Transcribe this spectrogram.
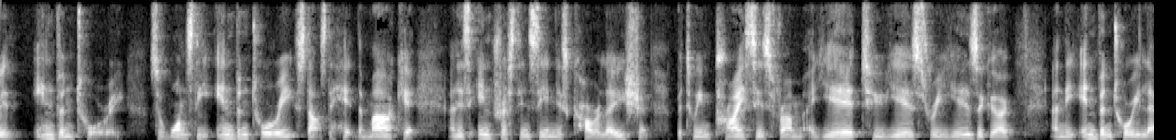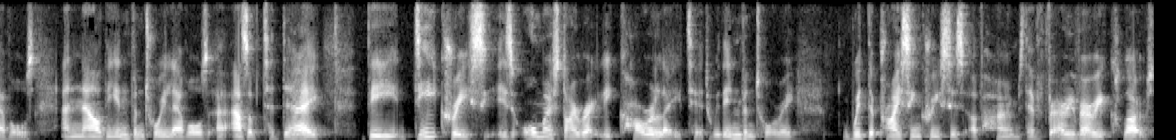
with inventory. So once the inventory starts to hit the market, and it's interesting seeing this correlation between prices from a year, two years, three years ago, and the inventory levels, and now the inventory levels uh, as of today, the decrease is almost directly correlated with inventory with the price increases of homes. They're very, very close.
